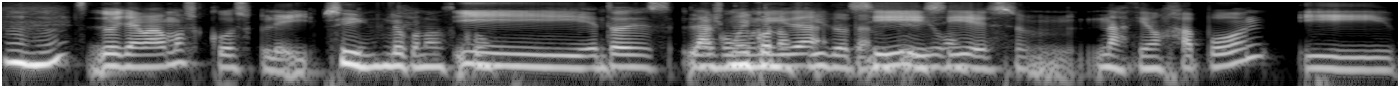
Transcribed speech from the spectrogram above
Ujú. lo llamamos cosplay Sí, lo conozco. y entonces la Es muy comunidad conocido también, sí sí es nació en Japón y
